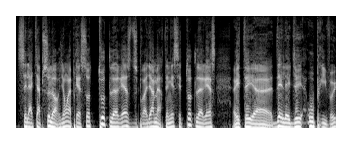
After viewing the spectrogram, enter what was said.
c'est la capsule Orion. Après ça, tout le reste du programme Artemis et tout le reste a été euh, délégué au privé.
